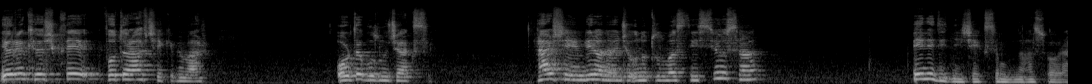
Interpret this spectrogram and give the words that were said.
Yarın köşkte fotoğraf çekimi var. Orada bulunacaksın. Her şeyin bir an önce unutulmasını istiyorsan... ...beni dinleyeceksin bundan sonra.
